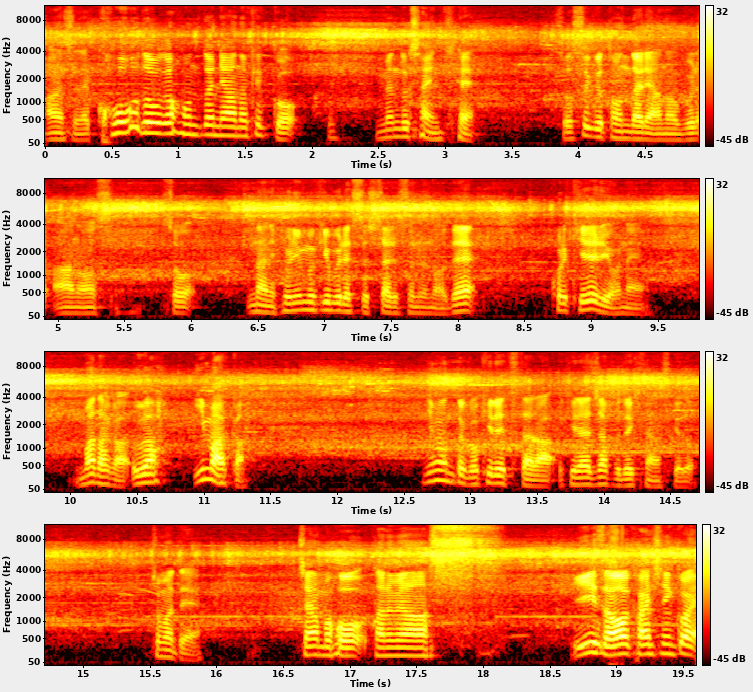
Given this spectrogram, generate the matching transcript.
あのですね行動が本当にあの結構めんどくさいんで そうすぐ飛んだりあのブレあのそう何振り向きブレスしたりするのでこれ切れるよね。まだか。うわ今か。今のとこ切れてたらキラージャンプできたんですけど。ちょ待って。チャンバ砲頼みます。いいぞ会心来い。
